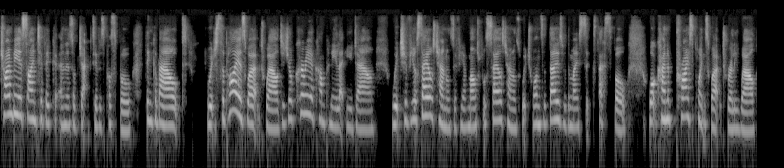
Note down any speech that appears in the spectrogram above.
try and be as scientific and as objective as possible. Think about which suppliers worked well did your courier company let you down which of your sales channels if you have multiple sales channels which ones of those were the most successful? What kind of price points worked really well?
